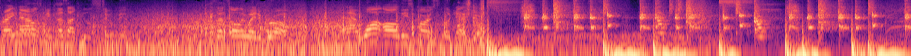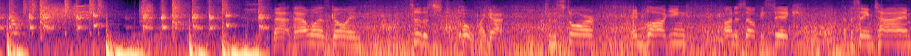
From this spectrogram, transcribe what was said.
right now is because I feel stupid. Because that's the only way to grow. And I want all these cars to look at me. That that was going to the oh my god to the store and vlogging on a selfie stick at the same time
